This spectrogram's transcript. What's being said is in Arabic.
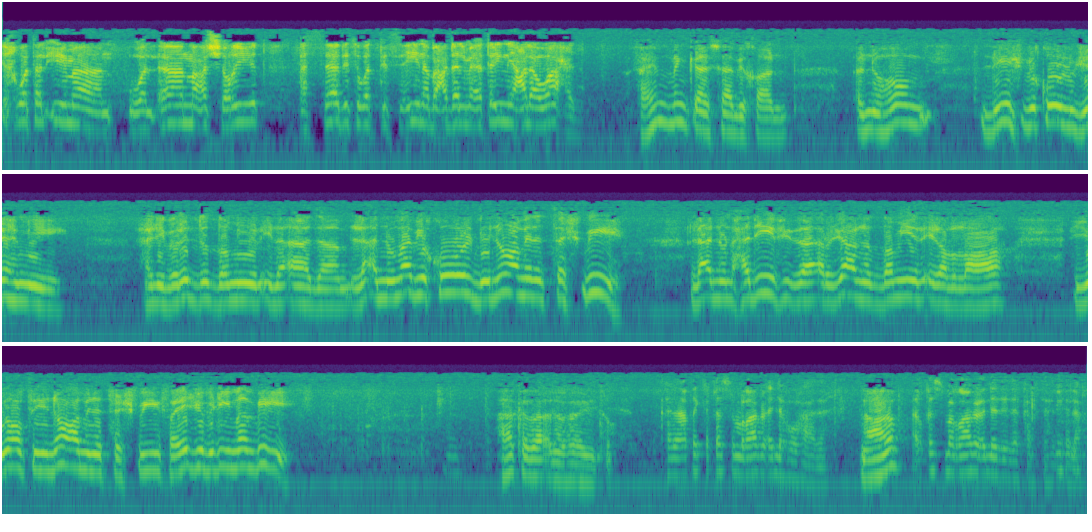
إخوة الإيمان والآن مع الشريط السادس والتسعين بعد المئتين على واحد. فهم منك سابقا أنهم ليش بيقولوا جهمي اللي برد الضمير إلى آدم؟ لأنه ما بيقول بنوع من التشبيه لأن الحديث إذا أرجعنا الضمير إلى الله يعطي نوع من التشبيه فيجب الإيمان به. هكذا أنا فهمته. أنا أعطيك قسم رابع اللي هو هذا. نعم. القسم الرابع الذي ذكرته الثلاث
